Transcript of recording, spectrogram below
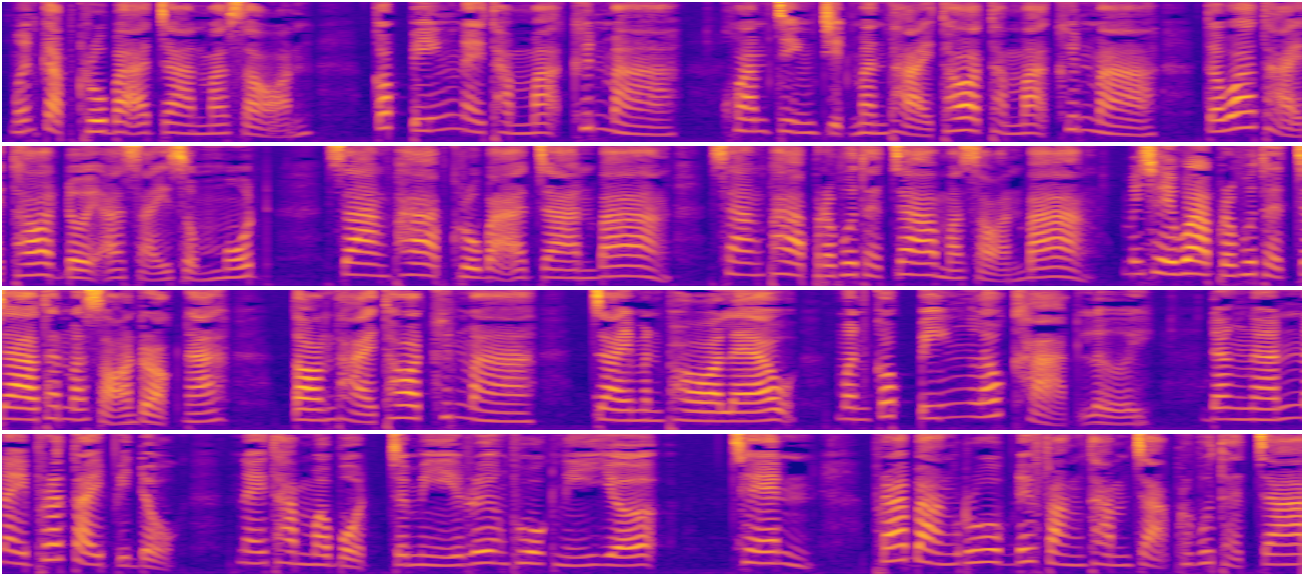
เหมือนกับครูบาอาจารย์มาสอน ก็ปิ๊งในธรรมะขึ้นมา ความจริงจิตมันถ่ายทอดธรรมะขึ้นมา แต่ว่าถ่ายทอดโดยอาศัยสมมุติสร้างภาพครูบาอาจารย์บ้าง สร้างภาพพระพุทธเจ้ามาสอนบ้าง ไม่ใช่ว่าพระพุทธเจ้าท่านมาสอนหรอกนะ ตอนถ่ายทอดขึ้นมา ใจมันพอแล้ว มันก็ปิ๊งแล้วขาดเลย ดังนั้นในพระไตรปิฎกในธรรมบทจะมีเรื่องพวกนี้เยอะ เช่น พระบางรูปได้ฟังธรรมจากพระพุทธเจ้า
